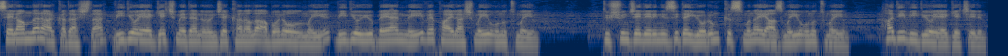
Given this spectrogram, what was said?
Selamlar arkadaşlar, videoya geçmeden önce kanala abone olmayı, videoyu beğenmeyi ve paylaşmayı unutmayın. Düşüncelerinizi de yorum kısmına yazmayı unutmayın. Hadi videoya geçelim.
